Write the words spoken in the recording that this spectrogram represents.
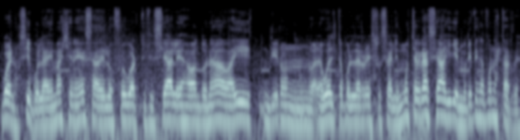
Bueno, sí, pues la imagen esa de los fuegos artificiales abandonados ahí dieron la vuelta por las redes sociales. Muchas gracias, Guillermo. Que tengas buenas tardes.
